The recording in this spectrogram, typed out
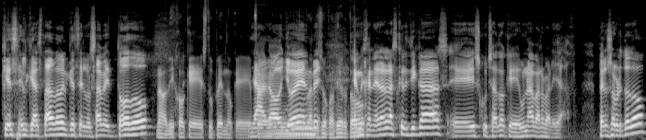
que es el que ha estado, el que se lo sabe todo. No, dijo que estupendo, que Ya, fue no, un yo en, en general las críticas he escuchado que una barbaridad. Pero sobre todo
